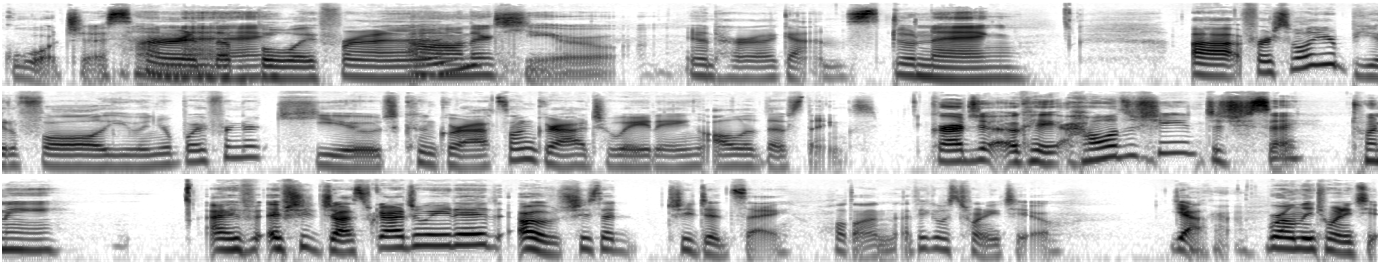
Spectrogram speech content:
Gorgeous. her and the boyfriend, Oh, they're cute. and her again. Stunning. Uh, first of all, you're beautiful. You and your boyfriend are cute. Congrats on graduating. All of those things. Graduate. Okay. How old is she? Did she say? 20. I, if she just graduated, oh, she said she did say. Hold on, I think it was 22. Yeah, Okay. we're only 22.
